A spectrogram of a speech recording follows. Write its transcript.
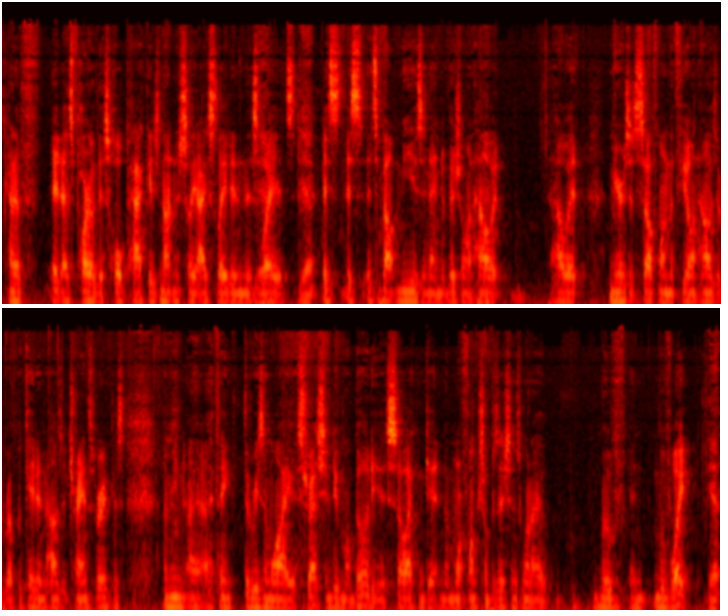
kind of it as part of this whole package, not necessarily isolated in this yeah. way. It's, yeah. it's, it's, it's about me as an individual and how yeah. it, how it mirrors itself on the field and how is it replicated and how is it transferred because i mean I, I, think the reason why I stretch and do mobility is so i can get into more functional positions when i move and move weight yeah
